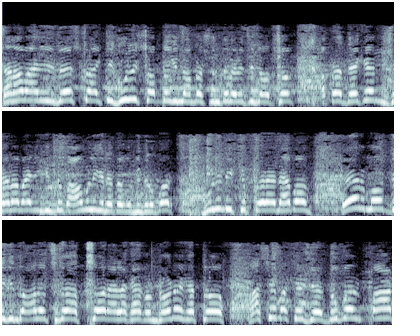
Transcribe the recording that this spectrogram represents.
সেনাবাহিনীর বেশ কয়েকটি গুলির শব্দ কিন্তু আমরা শুনতে পেরেছি দর্শক। আপনারা দেখেন সেনাবাহিনী কিন্তু আওয়ামী লীগের নেতাকর্মীদের উপর গুলি নিক্ষেপ করেন এবং এর মধ্যে কিন্তু আলোচনা চর এলাকা এখন রণক্ষেত্র আশেপাশে যে দোকানপাট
